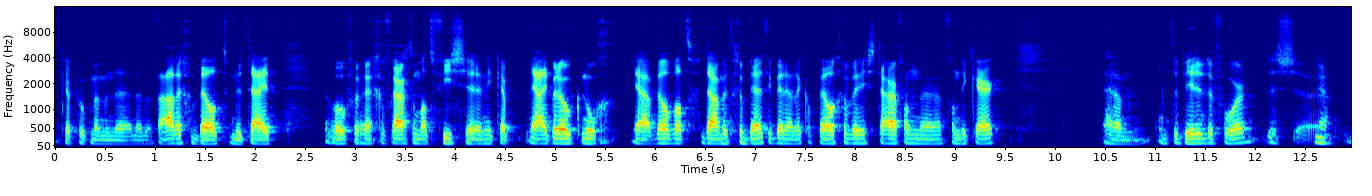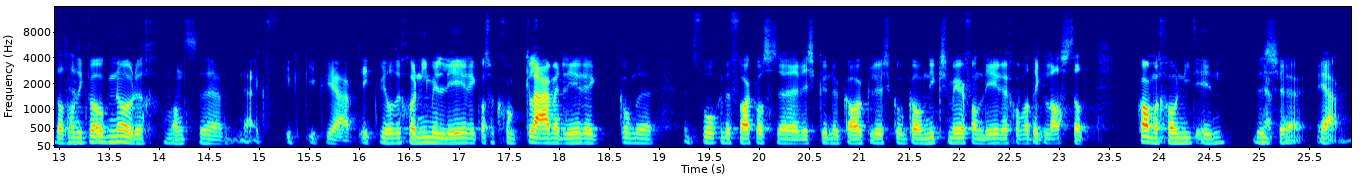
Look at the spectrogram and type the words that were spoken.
ik heb ook met, mijn, eh, met mijn vader gebeld toen de tijd daarover en gevraagd om advies. En ik, heb, ja, ik ben ook nog ja, wel wat gedaan met gebed. Ik ben naar de kapel geweest daar van, eh, van de kerk. Ehm, om te bidden ervoor. Dus eh, Ja. dat had ik wel ook nodig. Want eh, ja, ik, ik, ik, ja, ik wilde gewoon niet meer leren. Ik was ook gewoon klaar met leren. Ik kon de, het volgende vak was eh, wiskunde, calculus. Kon ik al niks meer van leren. Gewoon wat ik las, dat kwam er gewoon niet in. Dus ja, ja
